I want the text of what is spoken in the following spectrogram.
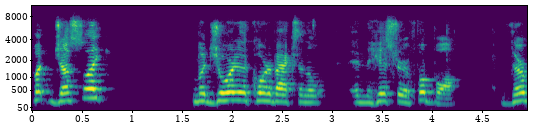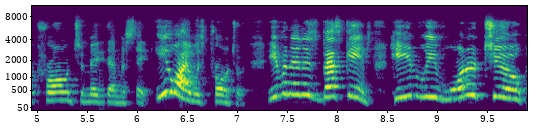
But just like majority of the quarterbacks in the in the history of football, they're prone to make that mistake. Eli was prone to it. Even in his best games, he'd leave one or two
